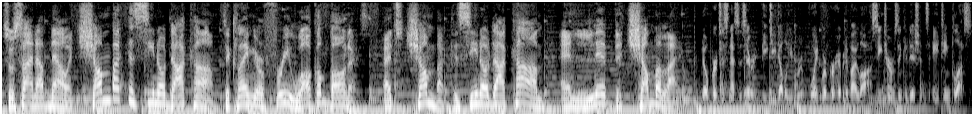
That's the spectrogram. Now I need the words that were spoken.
So sign up now at chumbacasino.com to claim your free welcome bonus. That's chumbacasino.com and live the Chumba life. No purchase necessary. BGW. Void were prohibited by law. See terms and conditions. 18 plus.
